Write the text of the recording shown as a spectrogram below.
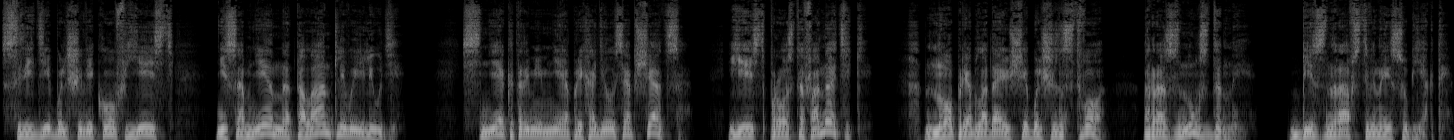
Среди большевиков есть, несомненно, талантливые люди. С некоторыми мне приходилось общаться. Есть просто фанатики. Но преобладающее большинство — разнузданные, безнравственные субъекты.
